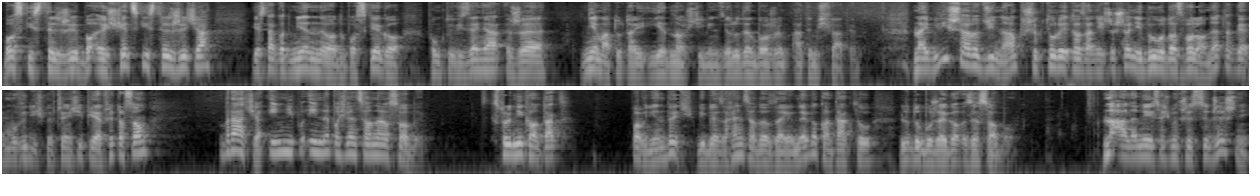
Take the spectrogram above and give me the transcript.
Boski styl, bo, e, świecki styl życia jest tak odmienny od boskiego punktu widzenia, że nie ma tutaj jedności między ludem Bożym a tym światem. Najbliższa rodzina, przy której to zanieczyszczenie było dozwolone, tak jak mówiliśmy w części pierwszej, to są bracia, inni, inne poświęcone osoby, z którymi kontakt powinien być. Biblia zachęca do wzajemnego kontaktu ludu Bożego ze sobą. No ale my jesteśmy wszyscy grzeszni.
